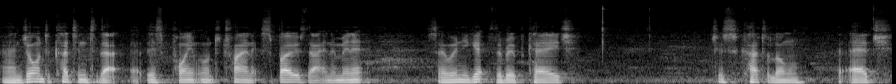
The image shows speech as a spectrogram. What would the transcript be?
And you don't want to cut into that at this point. We want to try and expose that in a minute. So when you get to the rib cage just cut along the edge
